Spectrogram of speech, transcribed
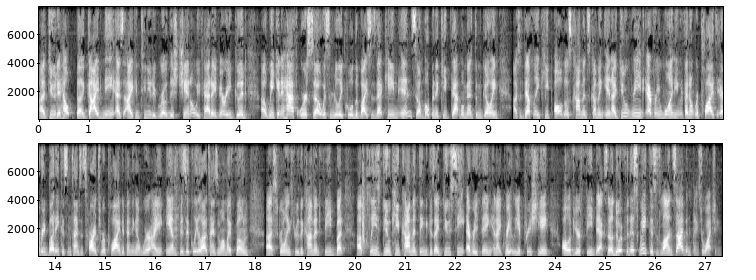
uh, do to help uh, guide me as I continue to grow this channel. We've had a very good uh, week and a half or so with some really cool devices that came in. So I'm hoping to keep that momentum going. Uh, so definitely keep all those comments coming in. I do read every one, even if I don't reply to everybody, because sometimes it's hard to reply depending on where I am physically. A lot of times I'm on my phone uh, scrolling through the comment feed, but uh, please do keep commenting because I do see everything and I greatly appreciate all of your feedback. So that'll do it for this week. This is Lon Seidman. Thanks for watching.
